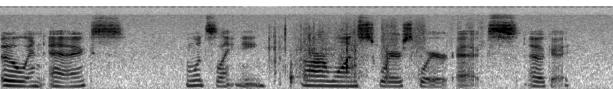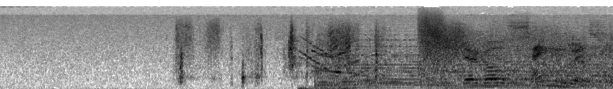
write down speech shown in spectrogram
O, and X. And what's lightning? R1 square square X. Okay. There goes Sanguis.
